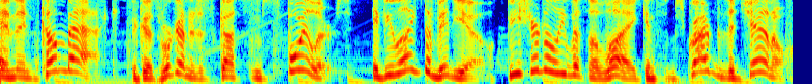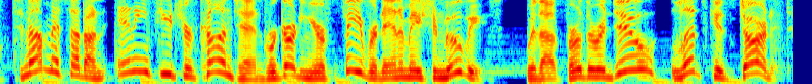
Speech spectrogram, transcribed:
and then come back because we're going to discuss some spoilers. If you like the video, be sure to leave us a like and subscribe to the channel to not miss out on any future content regarding your favorite animation movies. Without further ado, let's get started.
